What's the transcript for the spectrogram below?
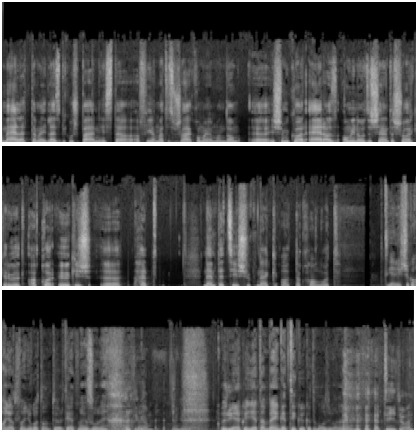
Mellettem egy leszbikus pár nézte a, a filmet, ezt most komolyan mondom, és amikor erre az ominózus jelente sor került, akkor ők is hát nem tetszésüknek adtak hangot. Ilyen is csak a hanyatlan nyugaton történt meg, Zoli. Hát igen, igen. Örüljenek, hogy egyáltalán beengedték őket a moziban, nem? hát így van.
